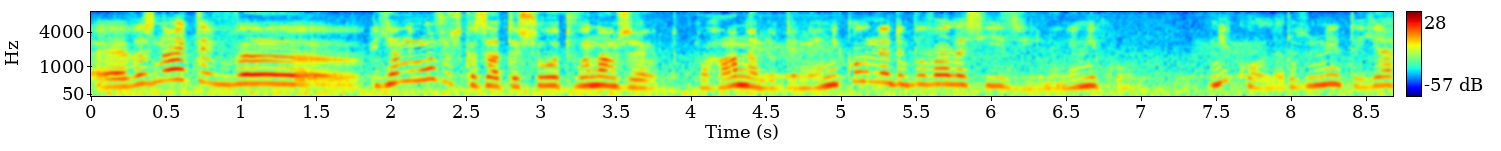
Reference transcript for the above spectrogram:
Е, Ви знаєте, в... я не можу сказати, що от вона вже от погана людина. Я ніколи не добивалася її звільнення. Ніколи. Ніколи, розумієте? Я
